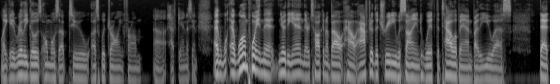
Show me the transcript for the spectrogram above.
Like it really goes almost up to us withdrawing from uh, Afghanistan. At w- at one point in the near the end, they're talking about how after the treaty was signed with the Taliban by the U.S., that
